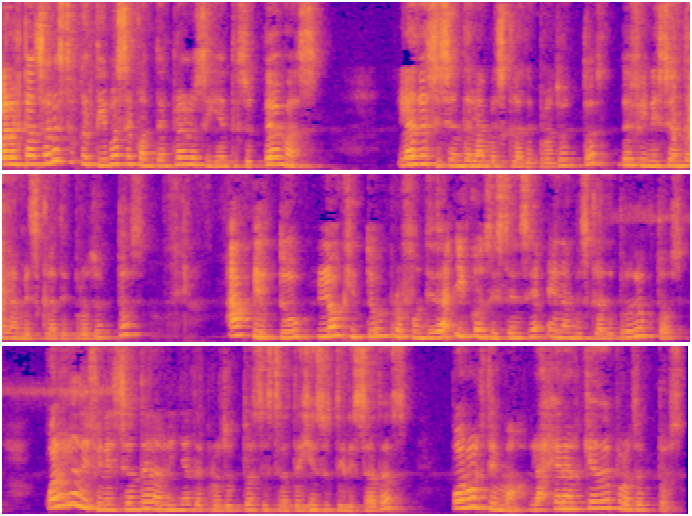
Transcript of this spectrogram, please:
Para alcanzar este objetivo se contemplan los siguientes subtemas. La decisión de la mezcla de productos, definición de la mezcla de productos, amplitud, longitud, profundidad y consistencia en la mezcla de productos. ¿Cuál es la definición de la línea de productos y estrategias utilizadas? Por último, la jerarquía de productos.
